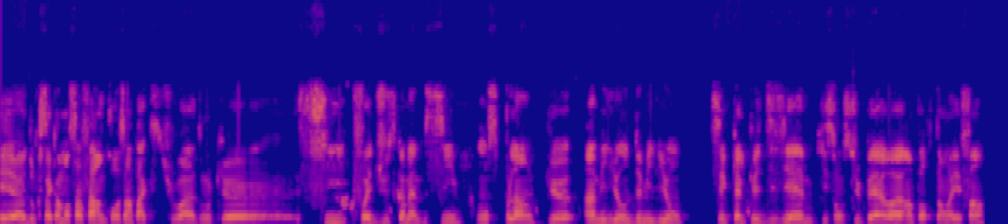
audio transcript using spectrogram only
Et euh, donc ça commence à faire un gros impact, tu vois. Donc euh, si faut être juste quand même, si on se plaint que 1 million, 2 millions, c'est quelques dixièmes qui sont super euh, importants et fins,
